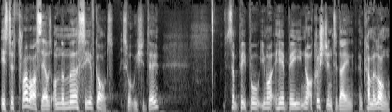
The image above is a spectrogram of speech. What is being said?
is to throw ourselves on the mercy of God. That's what we should do. Some people you might hear be not a Christian today and, and come along.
